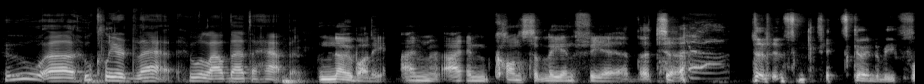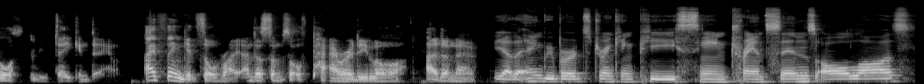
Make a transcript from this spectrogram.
who uh, who cleared that? Who allowed that to happen? Nobody. I'm I'm constantly in fear that uh, that it's it's going to be forced to be taken down. I think it's all right under some sort of parody law. I don't know. Yeah, the Angry Birds drinking pee scene transcends all laws.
